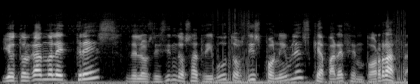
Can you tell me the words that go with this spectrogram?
y otorgándole tres de los distintos atributos disponibles que aparecen por raza.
